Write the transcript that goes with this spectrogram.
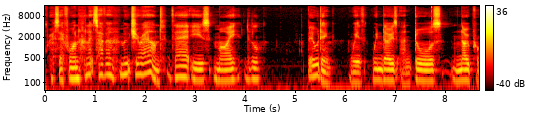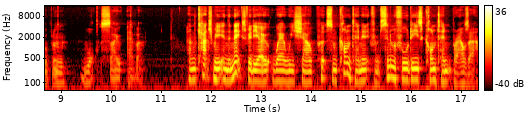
Press F1, let's have a mooch around. There is my little building with windows and doors, no problem whatsoever. And catch me in the next video where we shall put some content in it from Cinema 4D's content browser.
